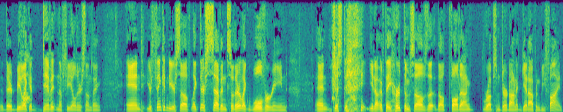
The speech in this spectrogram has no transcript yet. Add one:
There'd be like a divot in the field or something, and you're thinking to yourself, like, they're seven, so they're like Wolverine, and just, you know, if they hurt themselves, they'll fall down, rub some dirt on it, get up, and be fine.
